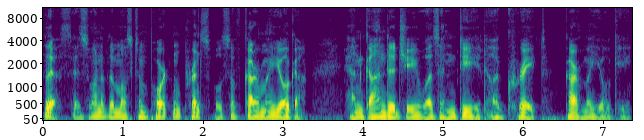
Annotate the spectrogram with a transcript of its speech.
This is one of the most important principles of Karma Yoga, and Gandhiji was indeed a great Karma Yogi.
